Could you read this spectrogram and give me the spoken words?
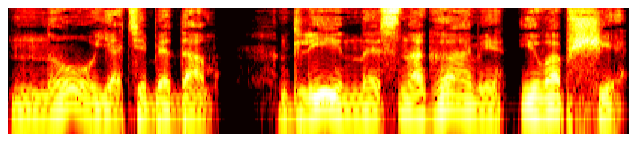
Ну, я тебе дам. Длинная, с ногами и вообще.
